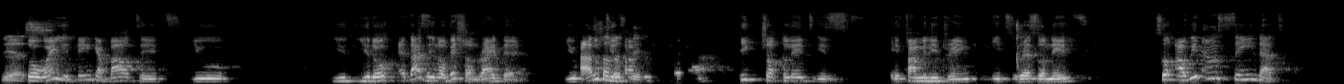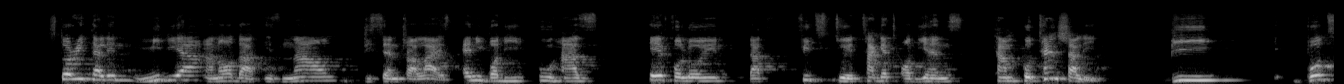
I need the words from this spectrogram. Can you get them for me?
Yes. So when you think about it, you you you know that's innovation right there. You Absolutely. put your family together. Peak chocolate is a family drink. It resonates. So are we now saying that storytelling, media, and all that is now decentralized? Anybody who has a following that fits to a target audience can potentially be both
